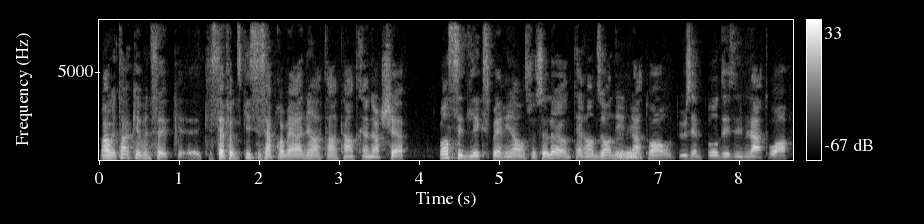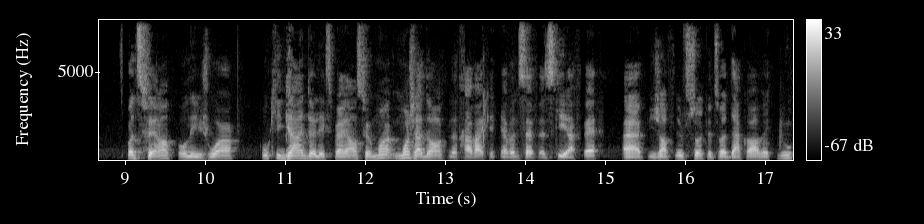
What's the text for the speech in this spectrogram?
Mais en même temps, Kevin Stefanski, c'est sa première année en tant qu'entraîneur-chef. Je pense que c'est de l'expérience. Parce que là, on était rendu en éliminatoire, au deuxième tour des éliminatoires. C'est pas différent pour les joueurs ou qui gagne de l'expérience. Moi, moi j'adore le travail que Kevin Stefanski a fait. Euh, puis Jean-Philippe, je suis sûr que tu vas être d'accord avec nous,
